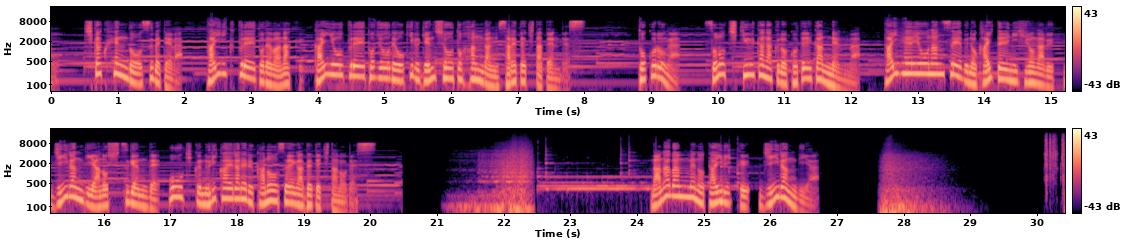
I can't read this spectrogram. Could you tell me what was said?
地殻変動すべては大陸プレートではなく海洋プレート上で起きる現象と判断されてきた点です。ところがその地球科学の固定観念は太平洋南西部の海底に広がるジーランディアの出現で大きく塗り替えられる可能性が出てきたのです。7番目の大陸ジーランディア。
